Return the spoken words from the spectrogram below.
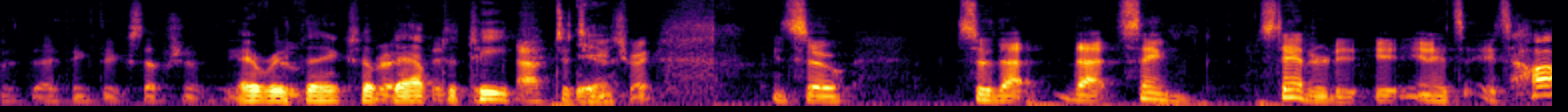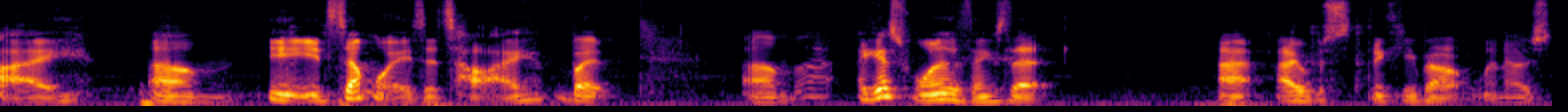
with I think the exception of the, Everything except apt to teach. Apt to Yeah. teach, right? And so, so that that same standard, it, it, and it's it's high. Um, in, in some ways, it's high, but um, I guess one of the things that I, I was thinking about when I was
